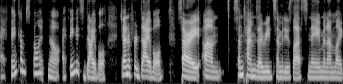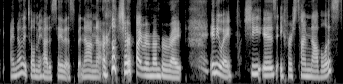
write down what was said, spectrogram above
I think I'm spelling, no, I think it's Diebel. Jennifer Diebel. Sorry. Um, sometimes I read somebody's last name and I'm like, I know they told me how to say this, but now I'm not really sure if I remember right. Anyway, she is a first time novelist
